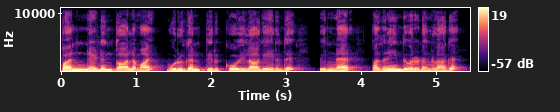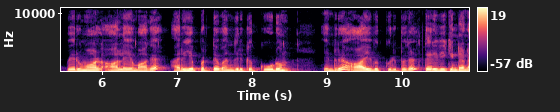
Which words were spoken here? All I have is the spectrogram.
பன்னெடுங்காலமாய் முருகன் திருக்கோயிலாக இருந்து பின்னர் பதினைந்து வருடங்களாக பெருமாள் ஆலயமாக அறியப்பட்டு வந்திருக்கக்கூடும் என்று ஆய்வு குறிப்புகள் தெரிவிக்கின்றன.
